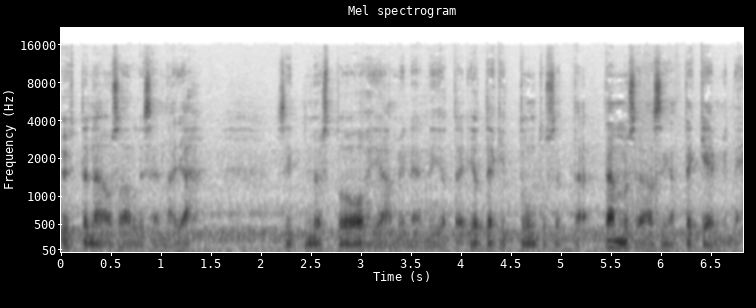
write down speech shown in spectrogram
yhtenä osallisena ja sitten myös tuo ohjaaminen, niin joten, jotenkin tuntuisi, että tämmöisen asian tekeminen,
